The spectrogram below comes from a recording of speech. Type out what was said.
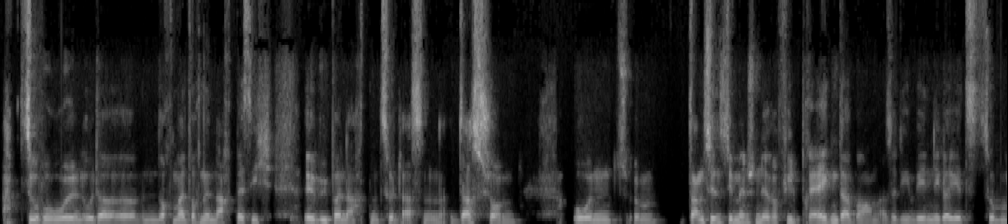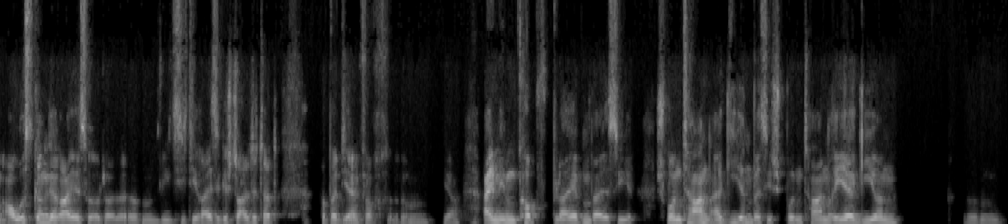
abzuholen oder äh, nochmal doch eine Nacht bei sich äh, übernachten zu lassen. Das schon. Und ähm, dann sind es die Menschen, die einfach viel prägender waren, also die weniger jetzt zum Ausgang der Reise oder ähm, wie sich die Reise gestaltet hat, aber die einfach ähm, ja, einem im Kopf bleiben, weil sie spontan agieren, weil sie spontan reagieren. Ähm,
